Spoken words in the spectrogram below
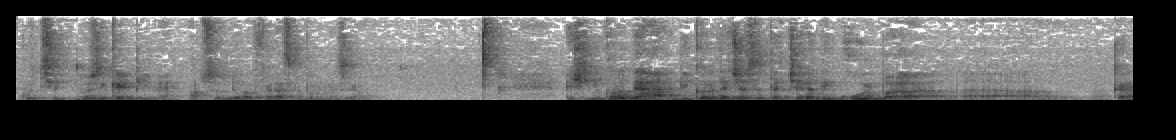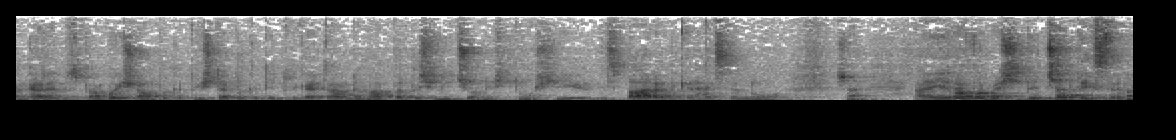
cuțit. Nu zic că e bine, absolut de oferească pe Dumnezeu. E și dincolo de, a, dincolo de această tăcere din culpă, în care spuneam, băi, și eu am păcătuit și tu ai păcătuit, tu care tu nu mai părtăși nici eu, nici tu și dispare. Adică hai să nu... Așa? Era vorba și de cealaltă extremă,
